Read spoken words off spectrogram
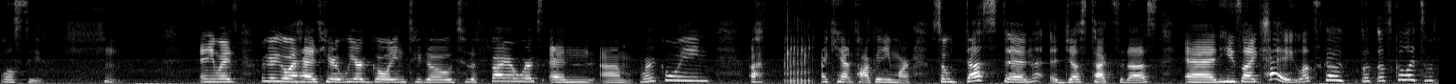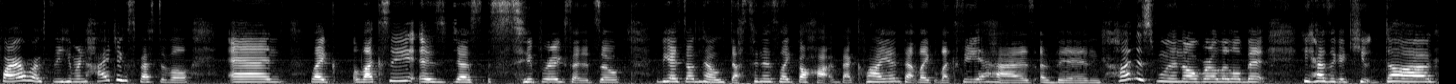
we'll see. Hmm. Anyways, we're to go ahead here. We are going to go to the fireworks, and um, we're going... I can't talk anymore. So Dustin just texted us, and he's like, "Hey, let's go. Let, us go light some fireworks at the Human Hijinks Festival." And like Lexi is just super excited. So if you guys don't know, Dustin is like the hot vet client that like Lexi has been kind of swooning over a little bit. He has like a cute dog,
